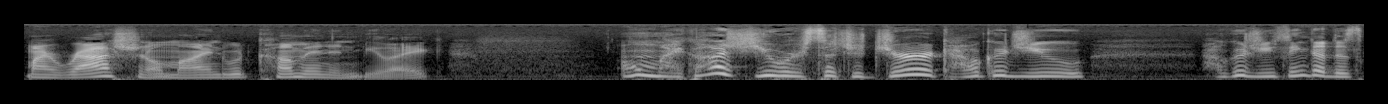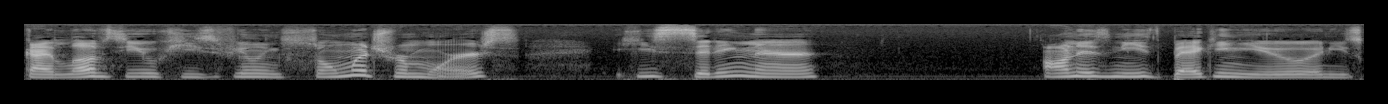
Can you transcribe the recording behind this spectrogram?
my rational mind would come in and be like, "Oh my gosh, you were such a jerk. How could you how could you think that this guy loves you? He's feeling so much remorse. He's sitting there on his knees begging you and he's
